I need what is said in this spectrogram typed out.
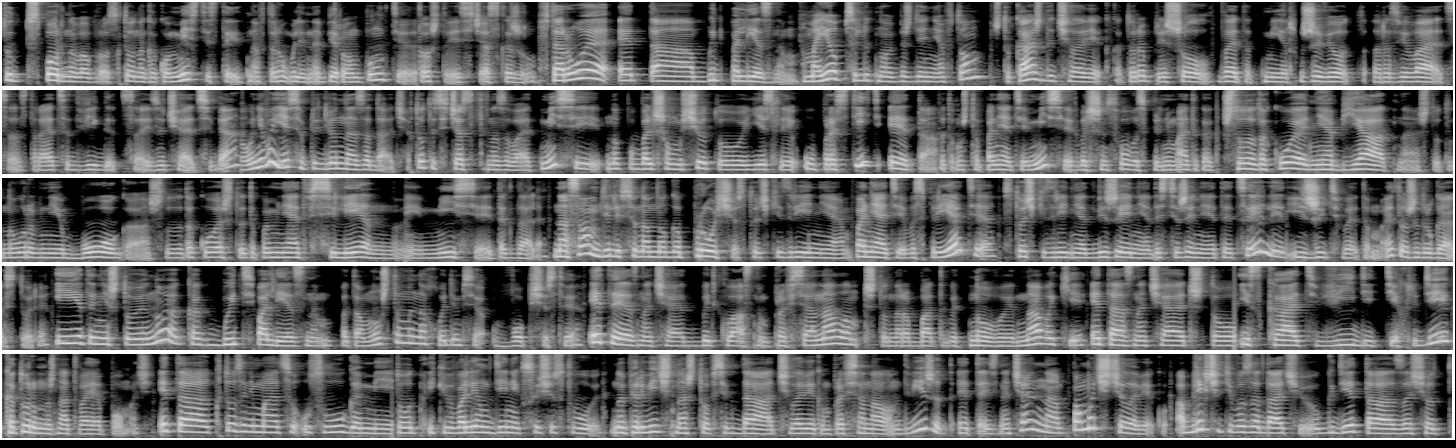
тут спорный вопрос, кто на каком месте стоит, на втором или на первом пункте, то, что я сейчас скажу. Второе — это быть полезным. Мое абсолютное убеждение в том, что каждый человек, который пришел в этот мир, живет, развивается, старается двигаться, изучает себя, у него есть определенная задача. Кто-то сейчас это называет миссией, но по большому счету, если упростить это, потому что понятие миссия большинство воспринимает как что-то такое, такое необъятное, что-то на уровне Бога, что-то такое, что это поменяет Вселенную, и миссия и так далее. На самом деле все намного проще с точки зрения понятия восприятия, с точки зрения движения, достижения этой цели и жить в этом. Это уже другая история. И это не что иное, как быть полезным, потому что мы находимся в обществе. Это и означает быть классным профессионалом, что нарабатывать новые навыки. Это означает, что искать, видеть, видеть тех людей, которым нужна твоя помощь. Это кто занимается услугами, тот эквивалент денег существует. Но первично, что всегда человеком, профессионалом движет, это изначально помочь человеку, облегчить его задачу где-то за счет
